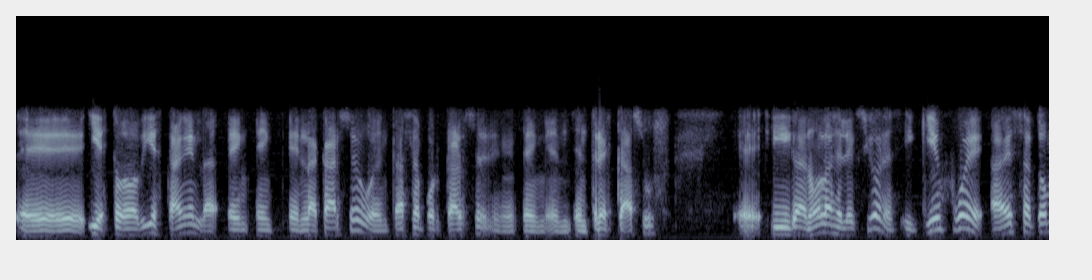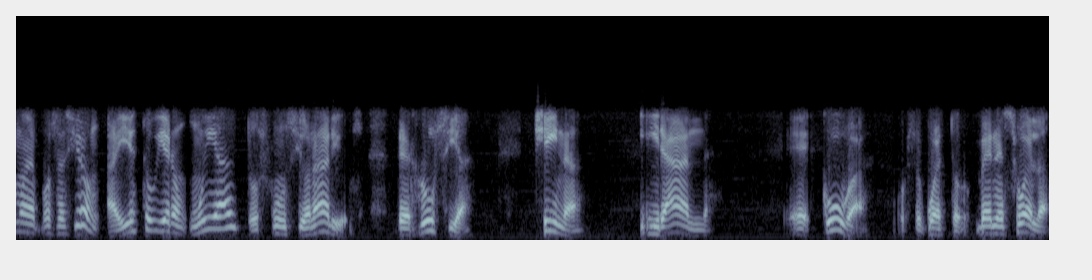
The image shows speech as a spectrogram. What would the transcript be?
eh, y todavía están en la, en, en, la cárcel o en casa por cárcel en, en tres casos eh, y ganó las elecciones. ¿Y quién fue a esa toma de posesión? Ahí estuvieron muy altos funcionarios de Rusia, China, Irán, eh, Cuba, por supuesto, Venezuela,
